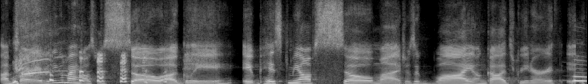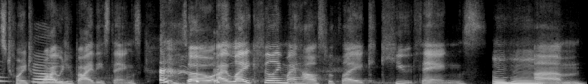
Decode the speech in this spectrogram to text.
I'm sorry, everything in my house was so ugly. It pissed me off so much. I was like, why on God's green earth? It's 20. Why would you buy these things? So I like filling my house with like cute things. Mm-hmm. Um,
